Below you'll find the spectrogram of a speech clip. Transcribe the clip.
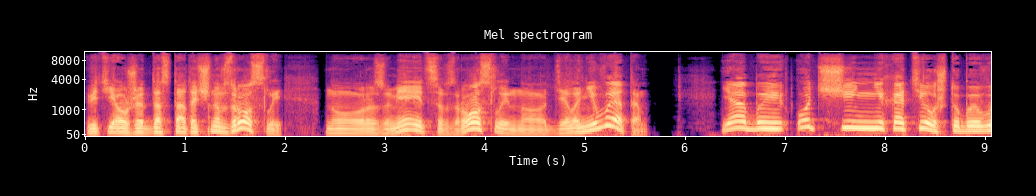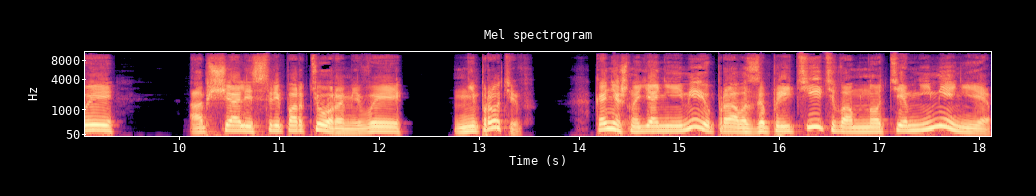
Ведь я уже достаточно взрослый. Ну, разумеется, взрослый, но дело не в этом. Я бы очень не хотел, чтобы вы общались с репортерами. Вы не против? Конечно, я не имею права запретить вам, но тем не менее,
